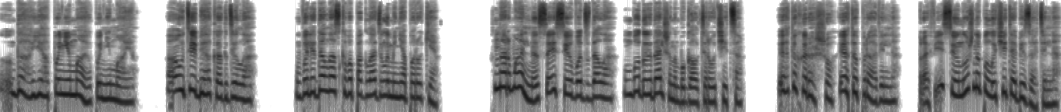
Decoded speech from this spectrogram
Да, я понимаю, понимаю. А у тебя как дела? Валида ласково погладила меня по руке. Нормально, сессию вот сдала. Буду и дальше на бухгалтера учиться. Это хорошо, это правильно. Профессию нужно получить обязательно.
